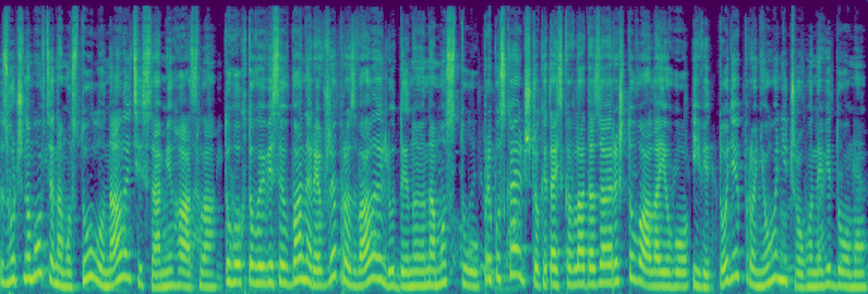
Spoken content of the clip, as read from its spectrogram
З гучномовця на мосту лунали ці самі гасла. Того, хто вивісив банери, вже прозвали людиною на мосту. Припускають, що китайська влада заарештувала його, і відтоді про нього нічого не відомо.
